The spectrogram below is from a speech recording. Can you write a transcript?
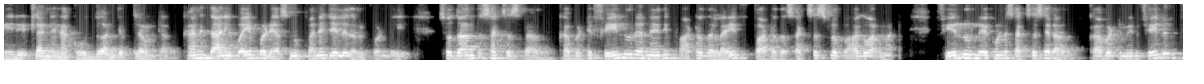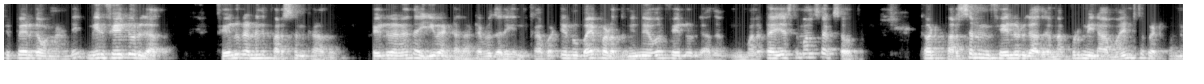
మీరు ఇట్లా నేను నాకు వద్దు అని చెప్తూనే ఉంటారు. కానీ దానికి భయపడి అసలు నువ్వు పని చేయలేదు అనుకోండి సో దాంతో సక్సెస్ రాదు. కాబట్టి ఫెయిల్యూర్ అనేది part of the life part of the సక్సెస్లో భాగం అనమాట ఫెయిల్యూర్ లేకుండా సక్సెసే రాదు. కాబట్టి మీరు ఫెయిల్యూర్ ప్రిపేర్గా ఉండండి. మీరు ఫెయిల్యూర్ కాదు. ఫెయిల్యూర్ అనేది పర్సన్ కాదు. ఫెయిల్యూర్ అనేది ఈవెంట్ అలా టైంలో జరిగింది. కాబట్టి నువ్వు భయపడద్దు. నిన్ను ఎవరు ఫెయిల్యూర్ కాదు. నువ్వు మళ్ళీ ట్రై చేస్తే మళ్ళీ సక్సెస్ అవుతావు. కాబట్టి పర్సన్ ఫెయిల్యూర్ కాదు అన్నప్పుడు మీరు ఆ మైండ్తో పెట్టుకొని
